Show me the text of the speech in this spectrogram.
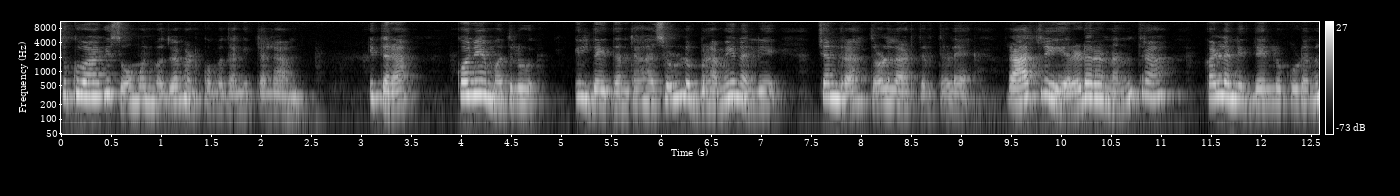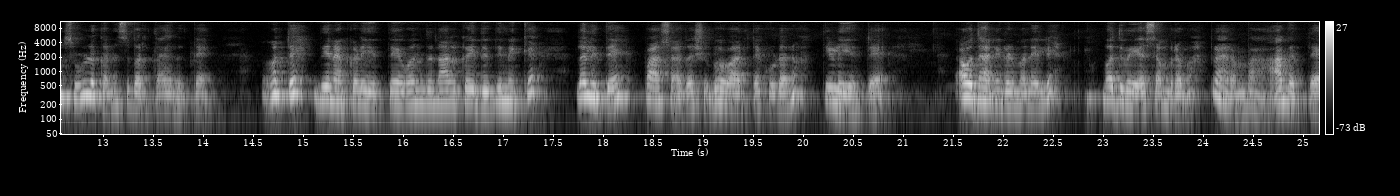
ಸುಖವಾಗಿ ಸೋಮನ ಮದುವೆ ಮಾಡ್ಕೊಬೋದಾಗಿತ್ತಲ್ಲ? ಈ ಥರ ಕೊನೆ ಮೊದಲು ಇಲ್ಲದೆ ಇದ್ದಂತಹ ಸುಳ್ಳು ಭ್ರಮೆಯಲ್ಲಿ ಚಂದ್ರ ತೊಳೆದಾಡ್ತಿರ್ತಾಳೆ ರಾತ್ರಿ ಎರಡರ ನಂತರ ಕಳ್ಳನಿದ್ದೆಯಲ್ಲೂ ಕೂಡ ಸುಳ್ಳು ಕನಸು ಬರ್ತಾ ಇರುತ್ತೆ. ಮತ್ತು ದಿನ ಕಳೆಯುತ್ತೆ. ಒಂದು ನಾಲ್ಕೈದು ದಿನಕ್ಕೆ ಲಲಿತೆ ಪಾಸಾದ ಶುಭವಾರ್ತೆ ಕೂಡ ತಿಳಿಯುತ್ತೆ. ಅವಧಾನಿಗಳ ಮನೆಯಲ್ಲಿ ಮದುವೆಯ ಸಂಭ್ರಮ ಪ್ರಾರಂಭ ಆಗುತ್ತೆ.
